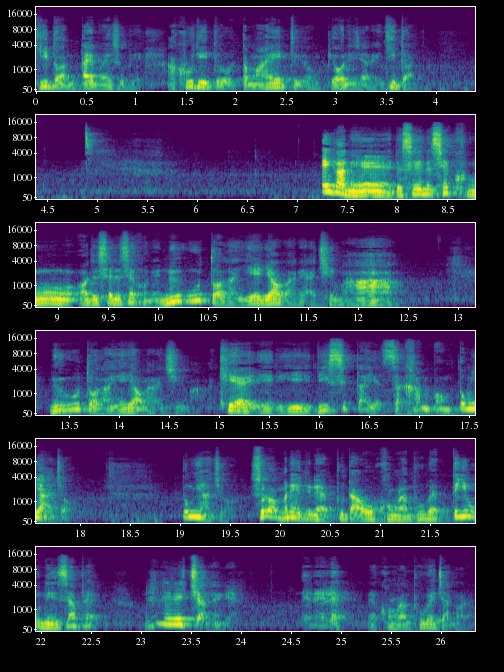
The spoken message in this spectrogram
ဂီတွန်တိုက်ပွဲဆိုပြီးအခုထိသူတို့တမိုင်းတူအောင်ပြောနေကြတယ်ဂီတွန်အဲ့ကနေ30ခုအော်30ခုနဲ့နွေဦးတော်လာရဲရောက်လာတဲ့အချိန်မှာနွေဦးတော်လာရဲရောက်လာတဲ့အချိန်မှာ KIA ဒီဒီစစ်တပ်ရဲ့စခန်းပေါင်း300ကျော်300ကျော်ဆိုတော့မနေ့တည်းကပူတာအိုခေါင်လန်ဖူးပဲတရုတ်နေဆက်ဖက်နည်းနည်းလေးကြံနေတယ်နည်းနည်းလေးခေါင်လန်ဖူးပဲကြံတော့တယ်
